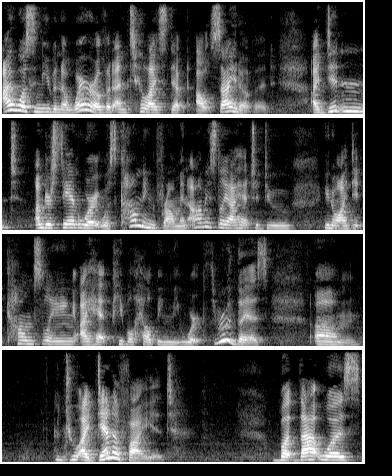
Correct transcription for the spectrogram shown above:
I wasn't even aware of it until I stepped outside of it. I didn't understand where it was coming from and obviously I had to do you know I did counseling I had people helping me work through this um, to identify it. But that was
